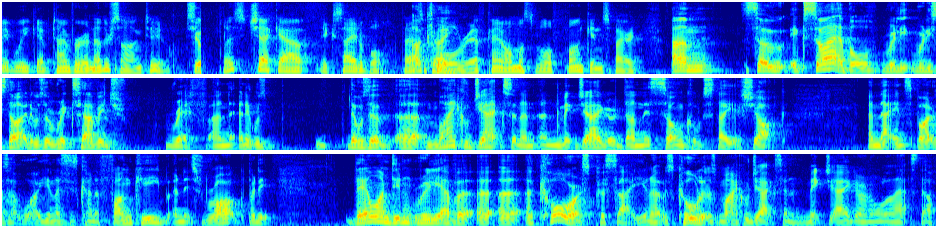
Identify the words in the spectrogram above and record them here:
Maybe we have time for another song too. Sure. Let's check out Excitable. That's Okay. a cool riff, kind of almost a little funk inspired. Um, so excitable really really started. It was a Rick Savage riff, and, and it was there was a uh, Michael Jackson and, and Mick Jagger had done this song called State of Shock, and that inspired. It was like, well, you know, this is kind of funky and it's rock, but it their one didn't really have a, a, a chorus per se. You know, it was cool. It was Michael Jackson and Mick Jagger and all of that stuff.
